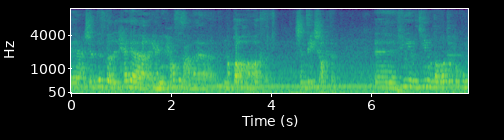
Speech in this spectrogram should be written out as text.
آه، عشان تفضل الحاجة يعني نحافظ على نقائها أكتر عشان تعيش أكتر. آه، في روتين وتباطؤ حكومي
